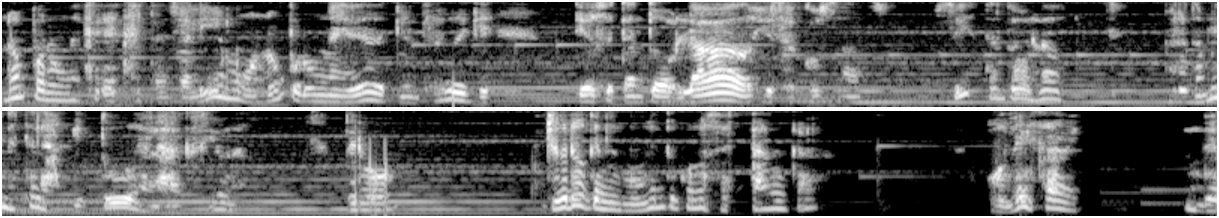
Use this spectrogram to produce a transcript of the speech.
No por un existencialismo, no por una idea de pensar de que Dios está en todos lados y esas cosas. Sí, está en todos lados. Pero también está en las actitudes, en las acciones. Pero yo creo que en el momento que uno se estanca o deja de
